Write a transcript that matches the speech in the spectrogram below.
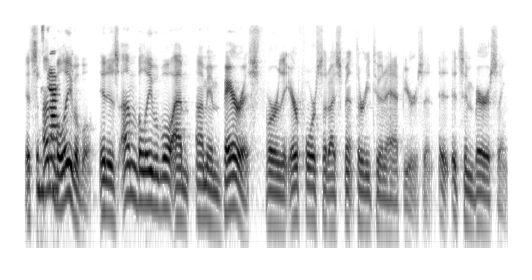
It's exactly. unbelievable. It is unbelievable. I'm, I'm embarrassed for the Air Force that I spent 32 and a half years in. It, it's embarrassing.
